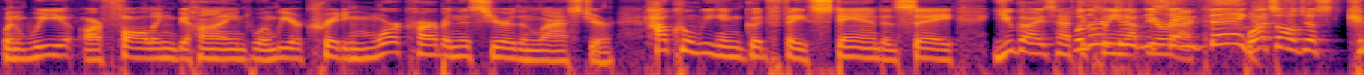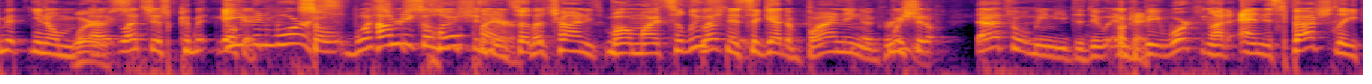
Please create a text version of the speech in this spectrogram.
when we are falling behind, when we are creating more carbon this year than last year. How can we, in good faith, stand and say, you guys have Well, to they're clean doing up the your same act? thing. Let's all just commit, you know, uh, let's just commit. okay. Even worse. So what's how your many solution here? So the Chinese? Well, my solution is to get a binding agreement. we should That's what we need to do and Okay. be working on. And especially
